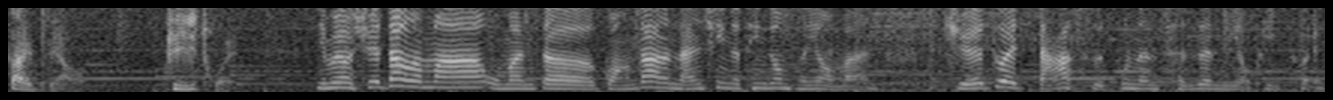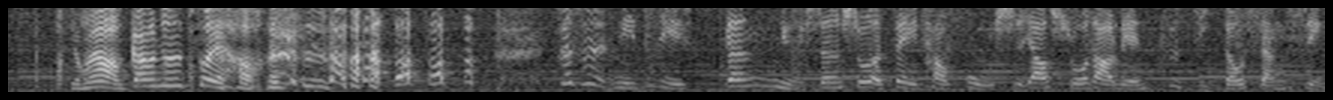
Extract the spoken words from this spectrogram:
代表劈腿，你们有学到了吗？我们的广大的男性的听众朋友们，绝对打死不能承认你有劈腿，有没有？刚刚就是最好的示范。就是你自己跟女生说的这一套故事，要说到连自己都相信，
